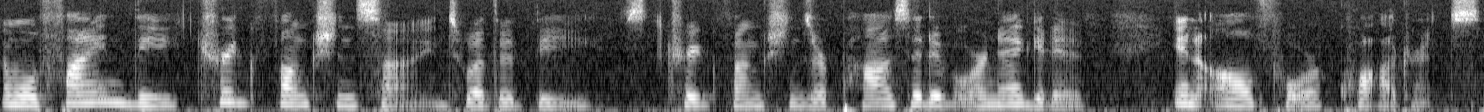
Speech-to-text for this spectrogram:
and we'll find the trig function signs, whether the trig functions are positive or negative, in all four quadrants.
